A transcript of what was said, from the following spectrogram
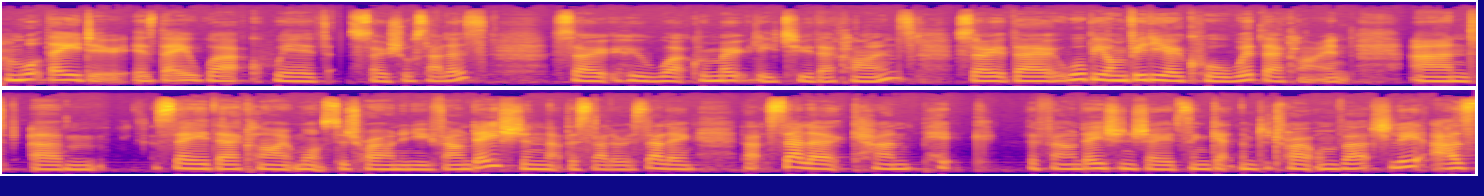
And what they do is they work with social sellers, so who work remotely to their clients. So they will be on video call with their client and um, say their client wants to try on a new foundation that the seller is selling, that seller can pick the foundation shades and get them to try it on virtually as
